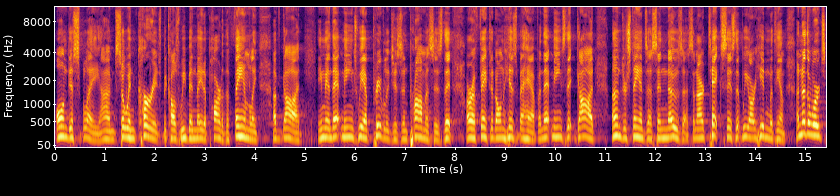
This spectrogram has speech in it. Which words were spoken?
on display, I'm so encouraged because we've been made a part of the family of God. Amen. That means we have privileges and promises that are affected on His behalf. And that means that God understands us and knows us. And our text says that we are hidden with Him. In other words,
